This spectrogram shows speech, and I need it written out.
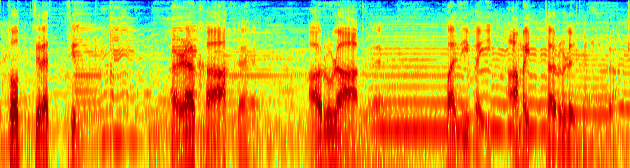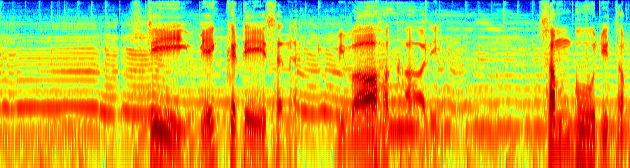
ஸ்தோத்திரத்தில் அழகாக அருளாக பதிவை அமைத்தருளுகின்ற ஸ்ரீ வெங்கடேசன விவாக காலே சம்பூஜிதம்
